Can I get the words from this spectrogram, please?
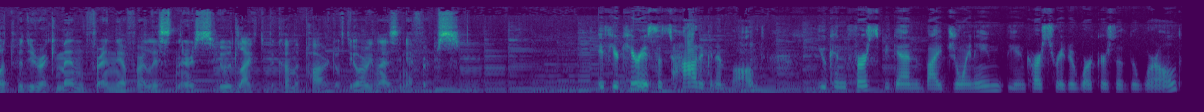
What would you recommend for any of our listeners who would like to become a part of the organizing efforts? If you're curious as to how to get involved, you can first begin by joining the Incarcerated Workers of the World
